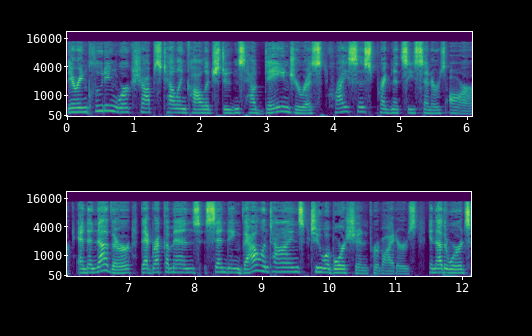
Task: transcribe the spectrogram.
they're including workshops telling college students how dangerous crisis pregnancy centers are, and another that recommends sending Valentines to abortion providers. In other words,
